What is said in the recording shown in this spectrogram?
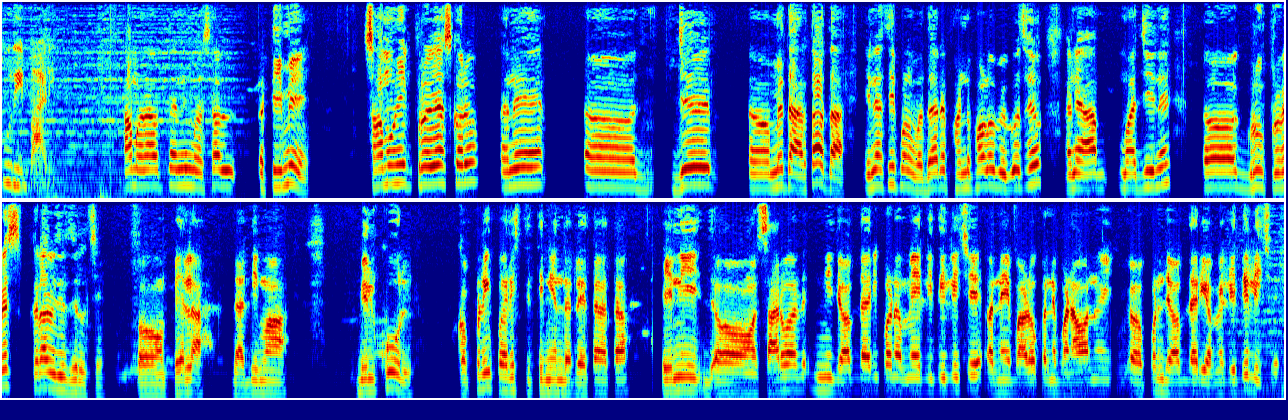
પૂરી પાડી. આ માનવતાની મશાલ ટીમે સામૂહિક પ્રયાસ કર્યો અને જે અમે ધારતા હતા એનાથી પણ વધારે ફંડ ફાળો ભેગો થયો અને આ માજીને ગૃહ પ્રવેશ કરાવી દીધેલ છે. પહેલા દાદીમાં બિલકુલ કપડી પરિસ્થિતિની અંદર રહેતા હતા. એની સારવારની જવાબદારી પણ અમે લીધેલી છે અને બાળકોને ભણાવવાની પણ જવાબદારી અમે લીધેલી છે.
